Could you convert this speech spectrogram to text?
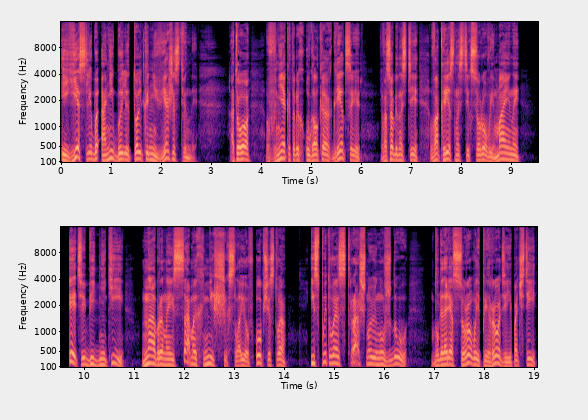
И если бы они были только невежественны, а то в некоторых уголках Греции, в особенности в окрестностях суровой Майны, эти бедняки — набранные из самых низших слоев общества, испытывая страшную нужду, благодаря суровой природе и почти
